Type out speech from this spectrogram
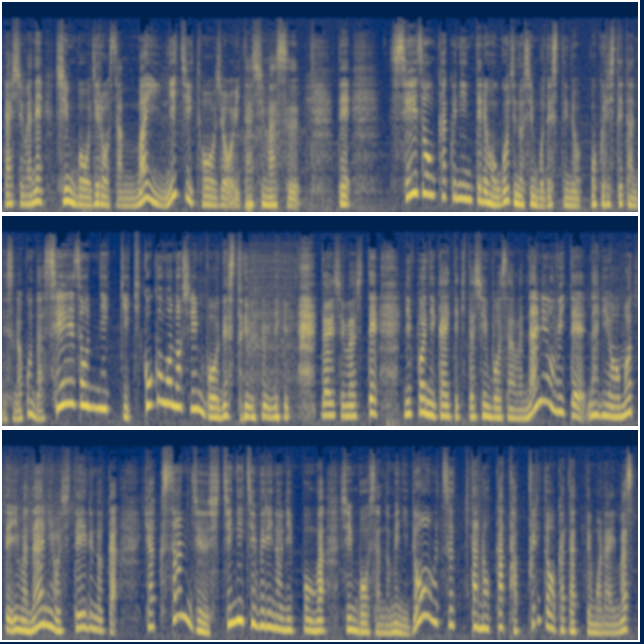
来週はね、辛坊治郎さん毎日登場いたします。で、生存確認テレフォン5時の辛抱ですっていうのをお送りしてたんですが、今度は生存日記帰国後の辛抱ですというふうに題しまして、日本に帰ってきた辛抱さんは何を見て、何を思って、今何をしているのか、137日ぶりの日本は辛抱さんの目にどう映ったのか、たっぷりと語ってもらいます。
